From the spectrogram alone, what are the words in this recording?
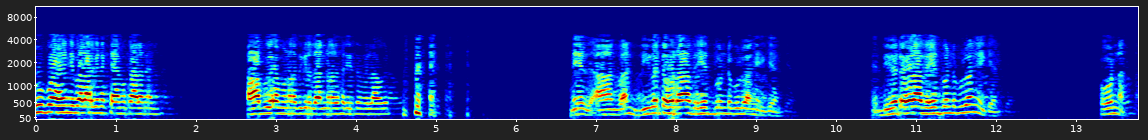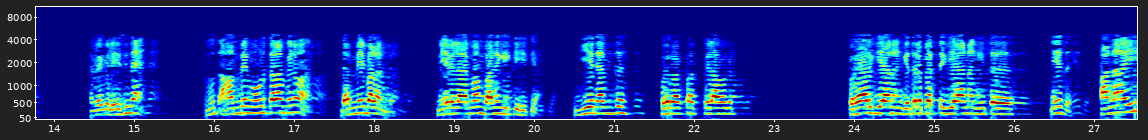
රූපවාහිනිය බලාගෙන කැම කාලා නැද්ද? ආපු ඒවා මොනවද කියලා දන්නවද හරියටම වෙලාවකට? නේද? ආන් වන් දිවට හොරා බෙහෙත් බොන්න පුළුවන් ඒ කියන්නේ. දිවට හොරා බෙහෙත් බොන්න පුළුවන් ඒ කියන්නේ. ඕන්න. හැබැයි ඒක ලේසි නෑ. නමුත් අහම්බෙන් ඕන තරම් වෙනවා. දැන් මේ බලන්න. මේ වෙලාවේ මම බණ කිව්කී හිටියා. ගියේ නැද්ද? කොහෙවත් වෙලාවකට. කොහේ හරි ගියා නම් ගෙදර පැත්තේ ගියා නම් හිත නේද? කනයි,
